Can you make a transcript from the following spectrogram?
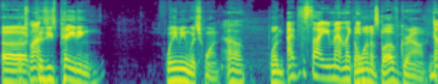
Uh, Which one? because he's painting. What do you mean? Which one? Oh, One, I just thought you meant like the in, one above ground. No.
